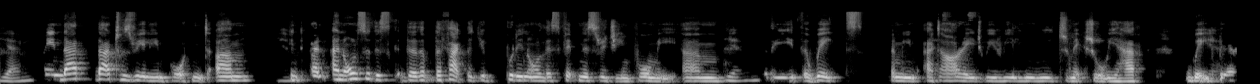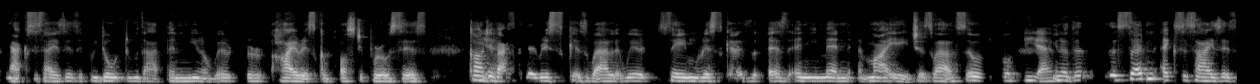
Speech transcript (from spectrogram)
yeah, I mean that that was really important. Um, yeah. and, and also this the, the fact that you put in all this fitness regime for me. Um, yeah. the the weights. I mean, at our age, we really need to make sure we have weight bearing yeah. exercises. If we don't do that, then you know we're, we're high risk of osteoporosis cardiovascular yeah. risk as well. We're same risk as as any men my age as well. So yeah, you know, the, the certain exercises,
